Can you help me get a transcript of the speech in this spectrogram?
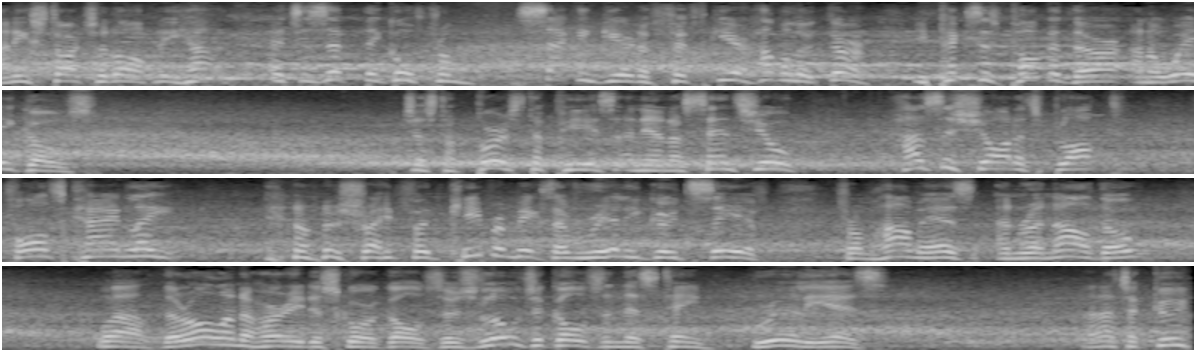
and he starts it off. It's as if they go from second gear to fifth gear. Have a look there. He picks his pocket there and away goes. Just a burst of pace, and then Asensio has the shot. It's blocked, falls kindly on his right foot. Keeper makes a really good save from James and Ronaldo. Well, they're all in a hurry to score goals. There's loads of goals in this team, really is. And that's a good,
